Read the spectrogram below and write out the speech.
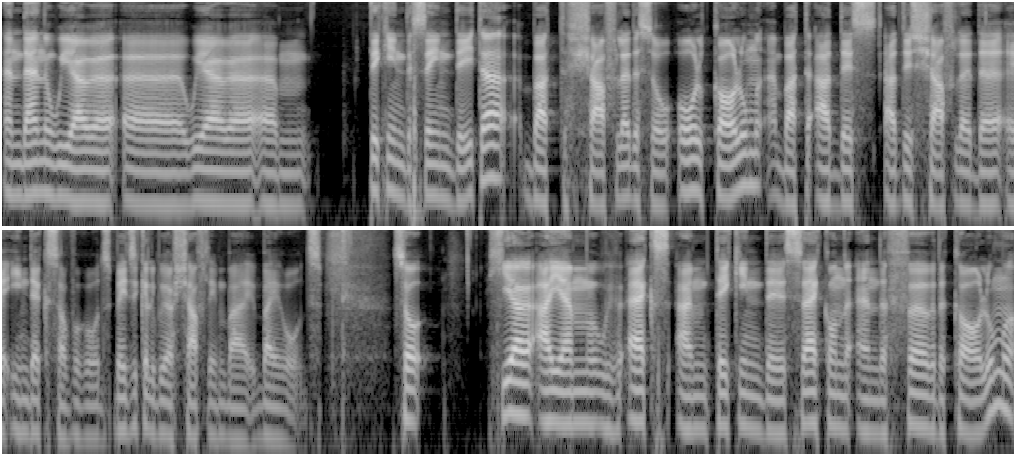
and then we are uh, uh, we are uh, um, taking the same data but shuffled. So all column, but at this at this shuffled uh, index of rows. Basically, we are shuffling by by rows. So here I am with X, I'm taking the second and the third column,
